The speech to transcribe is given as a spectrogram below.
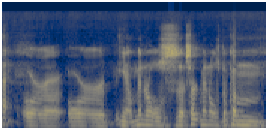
or or you know minerals certain minerals become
